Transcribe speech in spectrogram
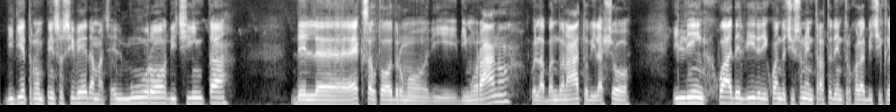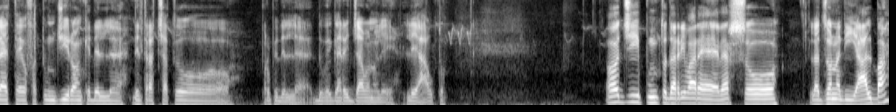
di dietro non penso si veda ma c'è il muro di cinta dell'ex autodromo di, di Morano quello abbandonato. Vi lascio il link qua del video di quando ci sono entrato dentro con la bicicletta e ho fatto un giro anche del, del tracciato proprio del, dove gareggiavano le, le auto oggi punto ad arrivare verso la zona di Alba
